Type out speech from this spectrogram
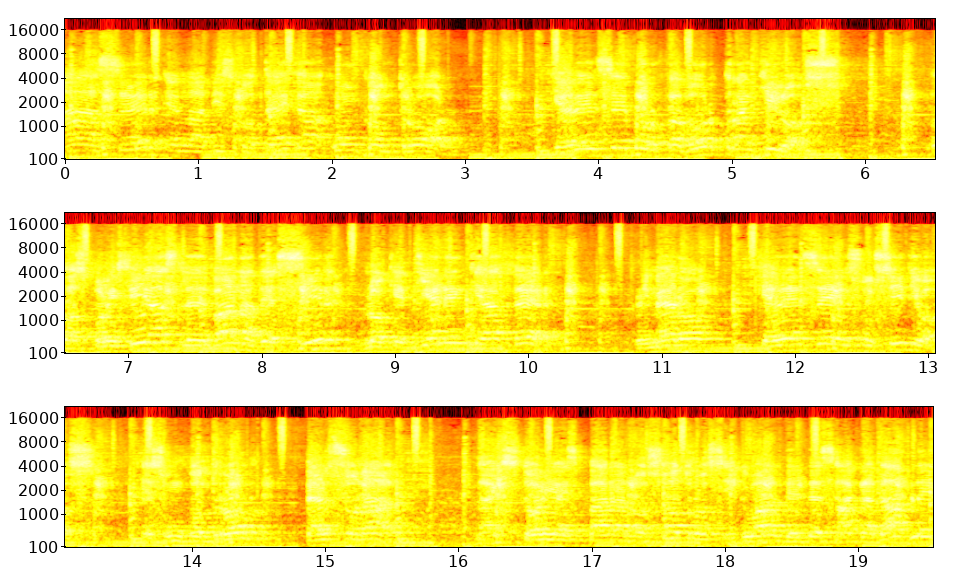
a hacer en la discoteca un control. Quédense por favor tranquilos. Los policías les van a decir lo que tienen que hacer. Primero, quédense en sus sitios. Es un control personal. La historia es para nosotros igual de desagradable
